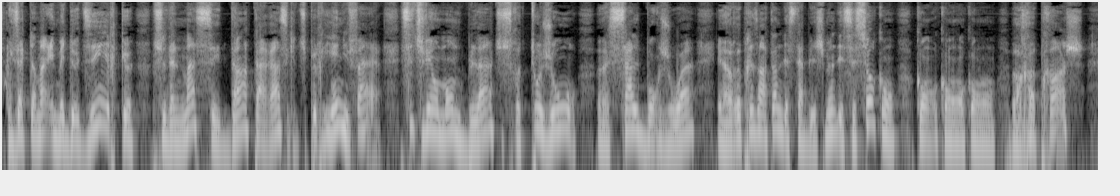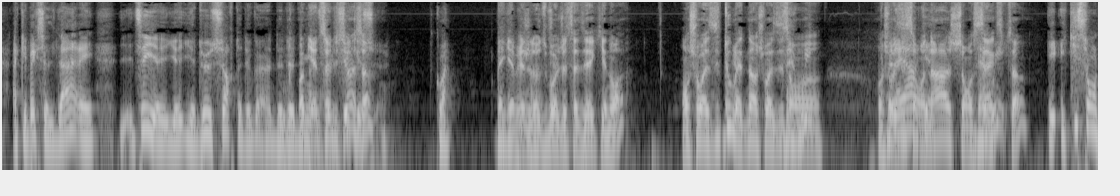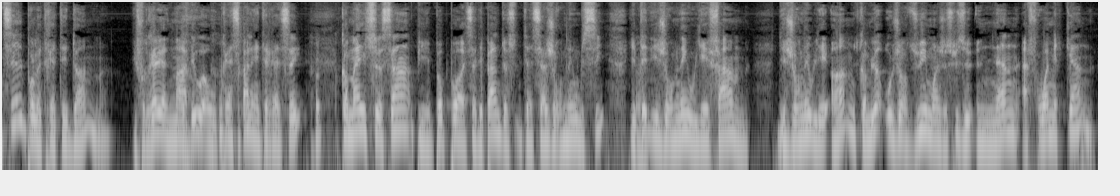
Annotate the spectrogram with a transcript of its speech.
Exactement. Mais de dire que soudainement c'est dans ta race et que tu peux rien y faire. Si tu viens au monde blanc, tu seras toujours un sale bourgeois et un représentant de l'establishment. Et c'est ça qu'on qu'on qu'on reproche à Québec solidaire. Et tu sais, il y, a deux sortes de de, de, mais il y a une solution à ça. Quoi? Ben Gabriel Dubois juste à dire qu'il est noir. On choisit tout maintenant. On choisit ben son. On choisit son âge, son ben sexe, tout ça. Et, qui sont-ils pour le traiter d'homme? Il faudrait lui demander au, principal intéressé comment il se sent, puis pas, pas, ça dépend de, sa journée aussi. Il y a peut-être des journées où les femmes, des journées où les hommes, comme là, aujourd'hui, moi, je suis une naine afro-américaine,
